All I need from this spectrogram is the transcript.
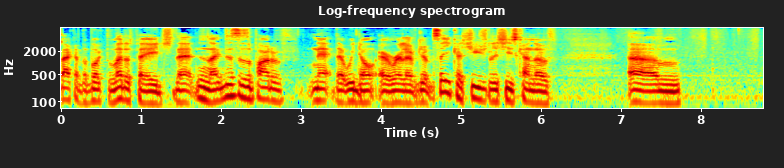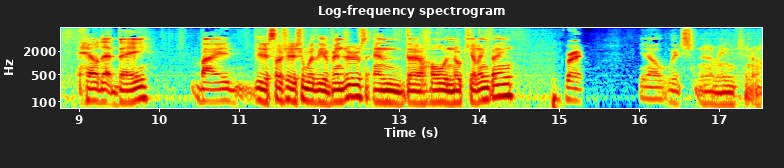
back of the book, the letters page, that like this is a part of Nat that we don't really ever get to see because usually she's kind of um held at bay by the association with the Avengers and the whole no killing thing. right You know, which I mean, you know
